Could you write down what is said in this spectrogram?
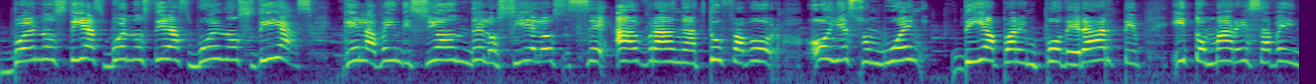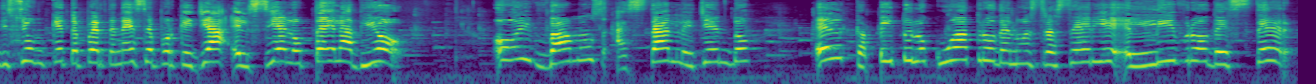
Buenos días, buenos días, buenos días. Que la bendición de los cielos se abran a tu favor. Hoy es un buen día para empoderarte y tomar esa bendición que te pertenece porque ya el cielo te la dio. Hoy vamos a estar leyendo el capítulo 4 de nuestra serie El libro de Esther.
